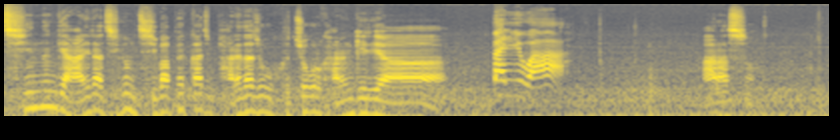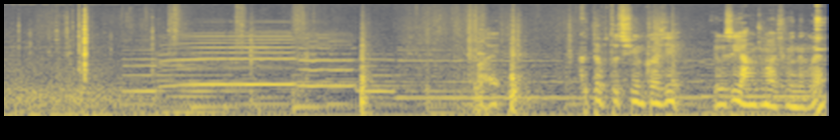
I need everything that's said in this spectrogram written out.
같이 있는 게 아니라 지금 집 앞에까지 바래다 주고 그쪽으로 가는 길이야. 빨리 와. 알았어. 아이, 그때부터 지금까지 여기서 양주 마시고 있는 거야?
